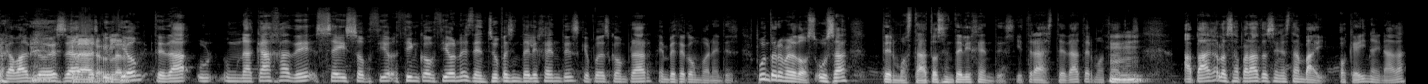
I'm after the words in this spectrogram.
Acabando esa Claro, descripción, te da un- una caja de seis opcio- cinco opciones de enchufes inteligentes que puedes comprar en PC Componentes. Punto número 2. Usa termostatos inteligentes. Y tras, te da termostatos. Mm. Apaga los aparatos en stand-by. Ok, no hay nada.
